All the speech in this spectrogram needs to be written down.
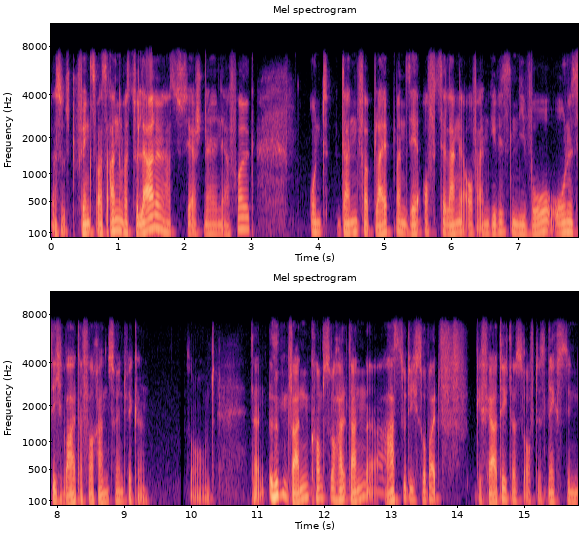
Also du fängst was an, was zu lernen, hast sehr schnell einen Erfolg und dann verbleibt man sehr oft sehr lange auf einem gewissen Niveau, ohne sich weiter voranzuentwickeln. So, und dann irgendwann kommst du halt dann, hast du dich so weit gefertigt, dass du auf das nächste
